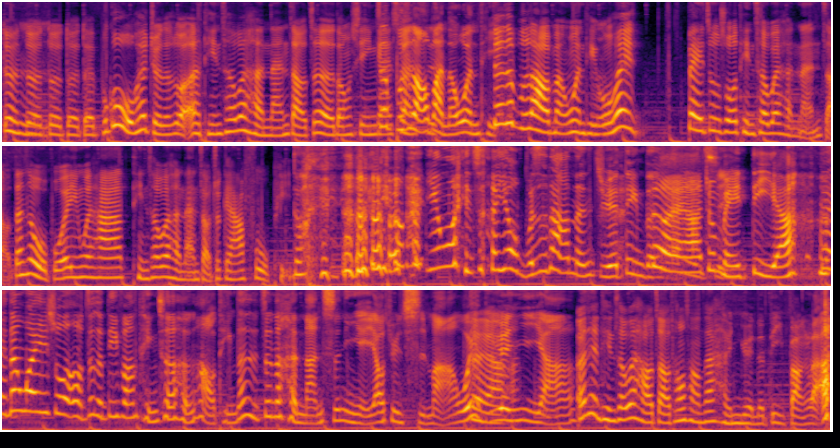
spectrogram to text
对对对对对。不过我会觉得说，呃，停车位很难找这个东西，应该这不是老板的问题，对，这不是老板问题，我会。备注说停车位很难找，但是我不会因为他停车位很难找就给他复评。对，因为这又不是他能决定的。对啊，就没地啊。对，但万一说哦，这个地方停车很好停，但是真的很难吃，你也要去吃吗？我也不愿意啊。而且停车位好找，通常在很远的地方啦。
